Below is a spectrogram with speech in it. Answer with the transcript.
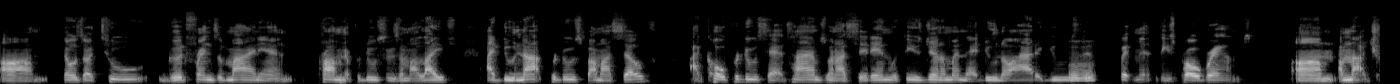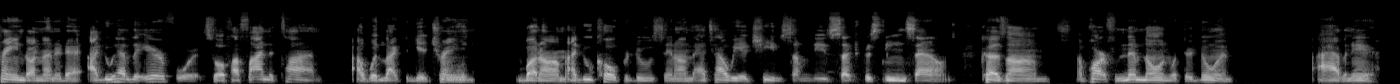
um those are two good friends of mine and prominent producers in my life i do not produce by myself i co-produce at times when i sit in with these gentlemen that do know how to use mm-hmm. the equipment these programs um i'm not trained on none of that i do have the ear for it so if i find the time i would like to get mm-hmm. trained mm-hmm. but um i do co-produce and um that's how we achieve some of these such pristine sounds because um apart from them knowing what they're doing i have an ear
